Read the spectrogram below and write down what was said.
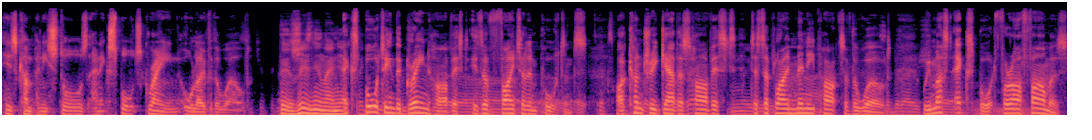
His company stores and exports grain all over the world. Exporting the grain harvest is of vital importance. Our country gathers harvests to supply many parts of the world. We must export for our farmers,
